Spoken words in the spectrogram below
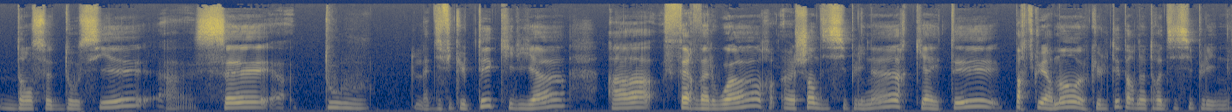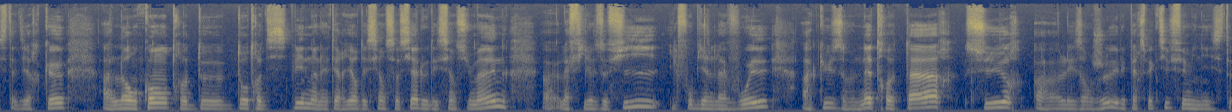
dans ce dossier, euh, c'est toute la difficulté qu'il y a à faire valoir un champ disciplinaire qui a été particulièrement occulté par notre discipline. C'est-à-dire que, à l'encontre d'autres disciplines à l'intérieur des sciences sociales ou des sciences humaines, euh, la philosophie, il faut bien l'avouer, accuse un net retard sur euh, les enjeux et les perspectives féministes.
